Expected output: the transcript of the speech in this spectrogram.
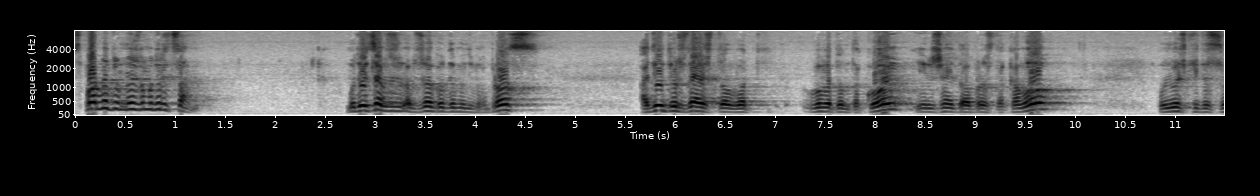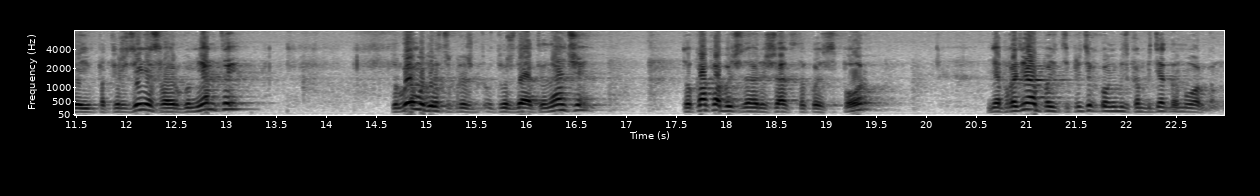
Спор между, мудрецами. Мудрецы обсуждают какой-то вопрос. Один утверждает, что вот вывод он такой, и решение этого вопроса таково. У него есть какие-то свои подтверждения, свои аргументы. Другой мудрец утверждает иначе. То как обычно решается такой спор? Необходимо прийти, прийти к какому-нибудь компетентному органу.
